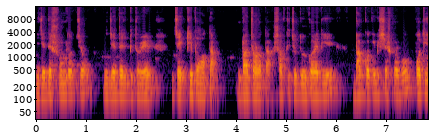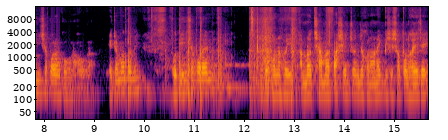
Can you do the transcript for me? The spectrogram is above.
নিজেদের সৌন্দর্য, নিজেদের ভিতরের যে কৃপণতা বা জড়তা সব কিছু দূর করে দিয়ে ভাগ্যকে বিশ্বাস করব, প্রতিহিংসা পরায়ণ কখনো হব না। এটার মাধ্যমে প্রতিহিংসা পরায়ণ যখন হই, আমরা হচ্ছে আমার পাশের জন যখন অনেক বেশি সফল হয়ে যায়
